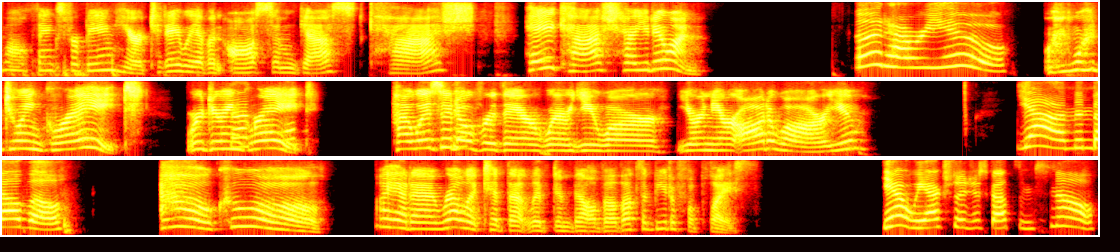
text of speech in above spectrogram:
Well, thanks for being here. Today we have an awesome guest, Cash. Hey, Cash, how you doing? Good. How are you? We're doing great. We're doing That's great. How is it over there where you are? You're near Ottawa, are you? Yeah, I'm in Belleville. Oh, cool. I had a relative that lived in Belleville. That's a beautiful place. Yeah, we actually just got some snow.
